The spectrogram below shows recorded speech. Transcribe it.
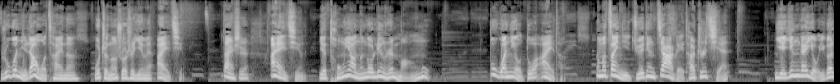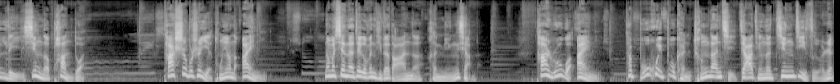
如果你让我猜呢，我只能说是因为爱情，但是爱情也同样能够令人盲目。不管你有多爱他，那么在你决定嫁给他之前，也应该有一个理性的判断，他是不是也同样的爱你？那么现在这个问题的答案呢，很明显了。他如果爱你，他不会不肯承担起家庭的经济责任；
